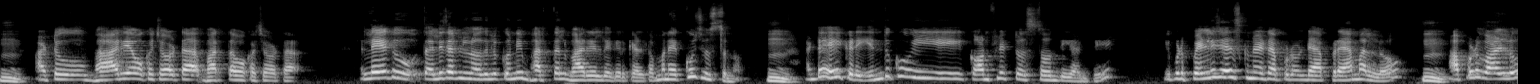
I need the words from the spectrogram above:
ఉమ్, అటు భార్య ఒక చోట భర్త ఒక చోట. లేదు తల్లిదండ్రులను వదులుకొని భర్తలు భార్యల దగ్గరికి వెళ్తాం. మనం ఎక్కువ చూస్తున్నాం. ఉమ్, అంటే ఇక్కడ ఎందుకు ఈ కాన్ఫ్లిక్ట్ వస్తుంది అంటే ఇప్పుడు పెళ్ళి చేసుకునేటప్పుడు ఉండే ఆ ప్రేమల్లో అప్పుడు వాళ్ళు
